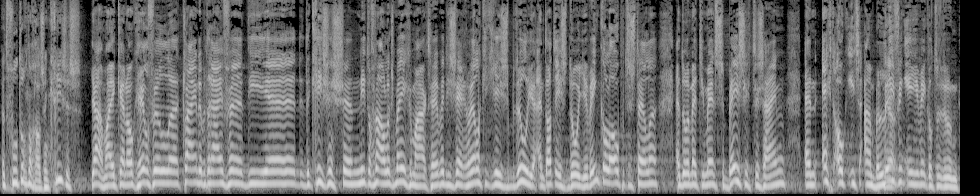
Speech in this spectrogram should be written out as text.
het voelt toch nog als een crisis. Ja, maar ik ken ook heel veel eh, kleine bedrijven die eh, de, de crisis eh, niet of nauwelijks meegemaakt hebben. Die zeggen welke crisis bedoel je? En dat is door je winkel open te stellen en door met die mensen bezig te zijn. En echt ook iets aan beleving in je winkel te doen.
